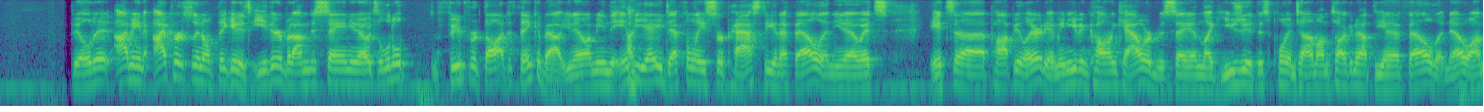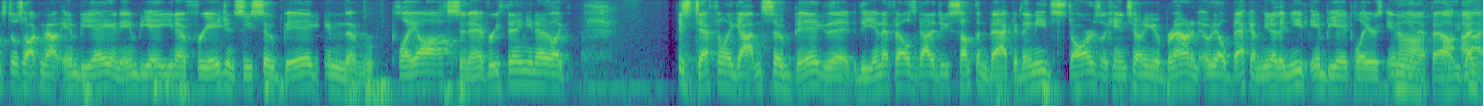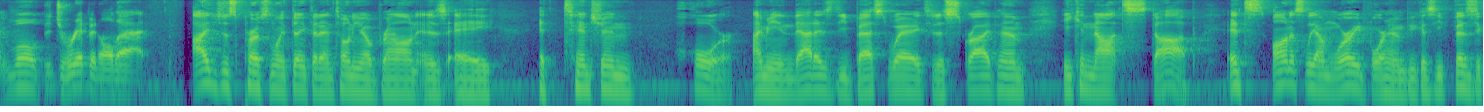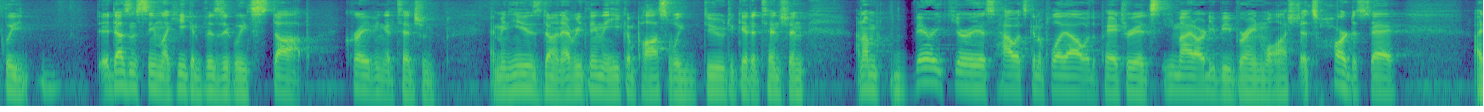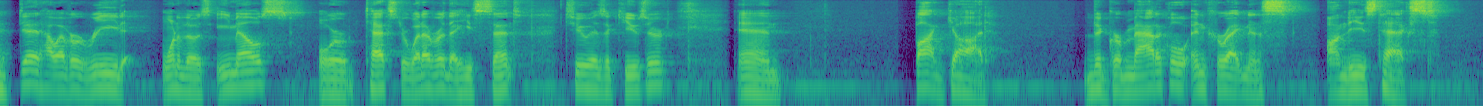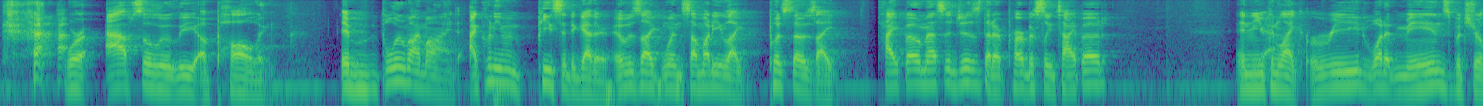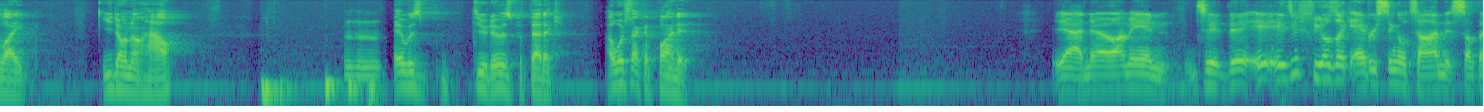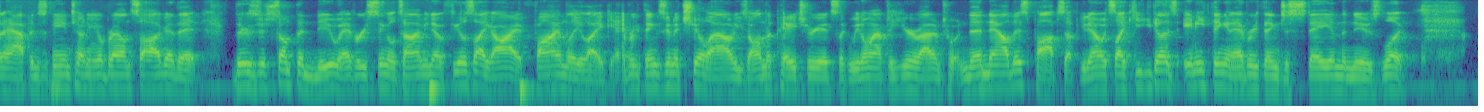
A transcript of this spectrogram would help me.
build it. I mean, I personally don't think it is either, but I'm just saying, you know, it's a little food for thought to think about. You know, I mean, the NBA I, definitely surpassed the NFL, and you know, it's it's a uh, popularity. I mean, even Colin Cowherd was saying like, usually at this point in time, I'm talking about the NFL, but no, I'm still talking about NBA and NBA. You know, free agency so big and the playoffs and everything. You know, like has definitely gotten so big that the NFL's got to do something back, and they need stars like Antonio Brown and Odell Beckham. You know, they need NBA players in No, the NFL. I- well- the drip and all that. I just personally think that Antonio Brown is a attention whore. I mean, that is the best way to describe him. He cannot stop. It's honestly, I'm worried for him because he physically, it doesn't seem like he can physically stop craving attention. I mean, he has done everything that he can possibly do to get attention. And I'm very curious how it's going to play out with the Patriots. He might already be brainwashed. It's hard to say. I did, however, read one of those emails or text or whatever that he sent to his accuser. And by God, the grammatical incorrectness on these texts were absolutely appalling. It blew my mind. I couldn't even piece it together. It was like when somebody like puts those like typo messages that are purposely typoed and you Yeah. can like read what it means, but you're like, you don't know how. Mm-hmm. It was, dude, it was pathetic. I wish I could find it. Yeah, no, I mean, it, it just feels like every single time that something happens in the Antonio Brown saga, that there's just something new every single time. You know, it feels like, all right, finally, like everything's going to chill out. He's on the Patriots. Like, we don't have to hear about him. And then now this pops up. You know, it's like he does anything and everything to stay in the news. Look,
